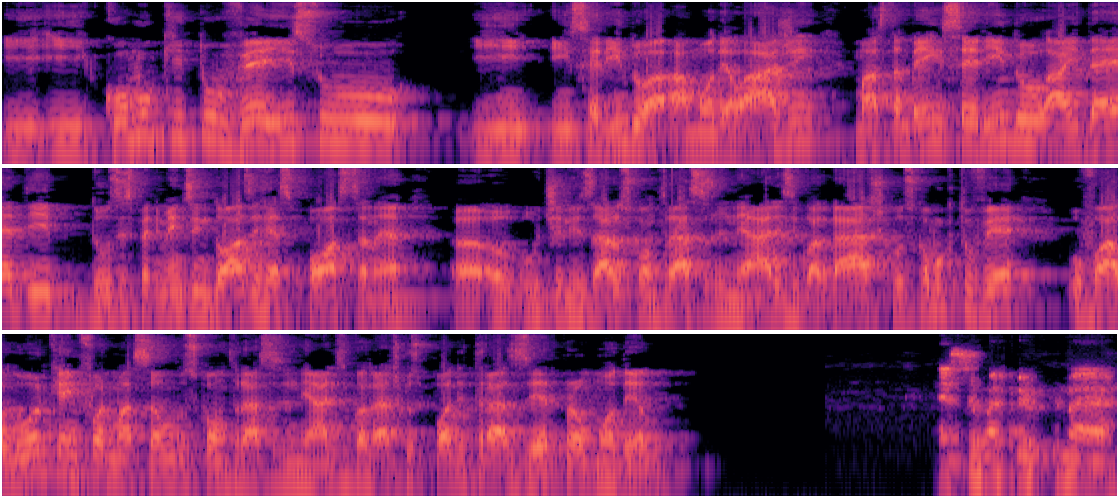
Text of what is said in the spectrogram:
e, e como que tu vê isso e inserindo a, modelagem, mas também inserindo a ideia de, dos experimentos em dose e resposta, né? Uh, utilizar os contrastes lineares e quadráticos. Como que tu vê o valor que a informação dos contrastes lineares e quadráticos pode trazer para o um modelo? Essa é uma, uma,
